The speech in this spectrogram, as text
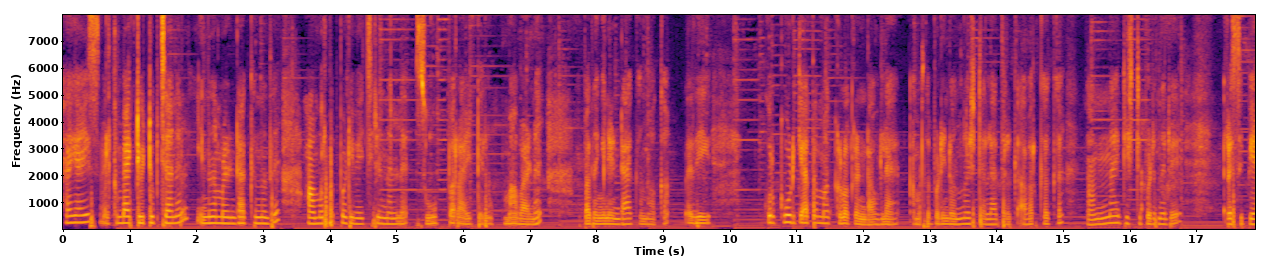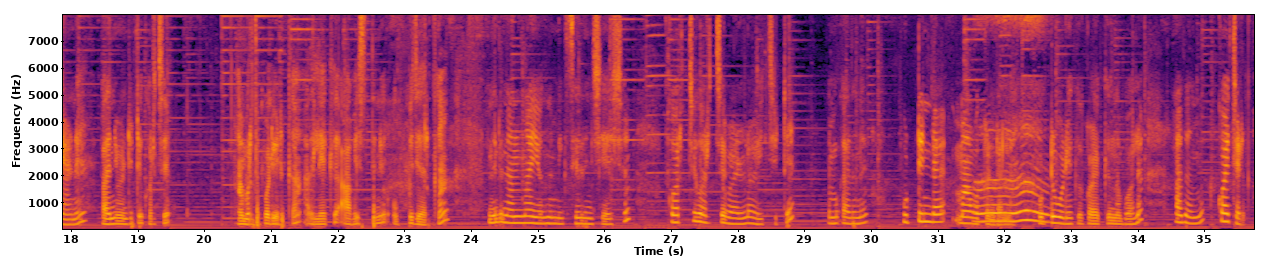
Hi guys welcome back to YouTube channel ഇന്ന് നമ്മൾ ഉണ്ടാക്കുന്നത് അമൃതപ്പൊടി വെച്ചിട്ട് നല്ല സൂപ്പറായിട്ടൊരു ഉപ്മാവാണ്. അപ്പോൾ അതെങ്ങനെ ഉണ്ടാക്കാൻ നോക്കാം. അതായത് ഈ കുറുക്ക് കുടിക്കാത്ത മക്കളൊക്കെ ഉണ്ടാവില്ലേ? അമൃതപ്പൊടിന്റെ ഒന്നും ഇഷ്ടമല്ലാത്തവർക്ക് അവർക്കൊക്കെ നന്നായിട്ട് ഇഷ്ടപ്പെടുന്നൊരു റെസിപ്പിയാണ് അപ്പോൾ അതിന് വേണ്ടിയിട്ട് കുറച്ച് അമൃതപ്പൊടി എടുക്കുക. അതിലേക്ക് ആവശ്യത്തിന് ഉപ്പ് ചേർക്കുക. എന്നിട്ട് നന്നായി ഒന്ന് മിക്സ് ചെയ്തതിന് ശേഷം കുറച്ച് കുറച്ച് വെള്ളം ഒഴിച്ചിട്ട് നമുക്കതിന് പുട്ടിന്റെ മാവൊക്കെ ഉണ്ടല്ലോ. പുട്ട് പുട്ടുപൊടിയൊക്കെ കുഴക്കുന്ന പോലെ അതൊന്ന് കുഴച്ചെടുക്കാം.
